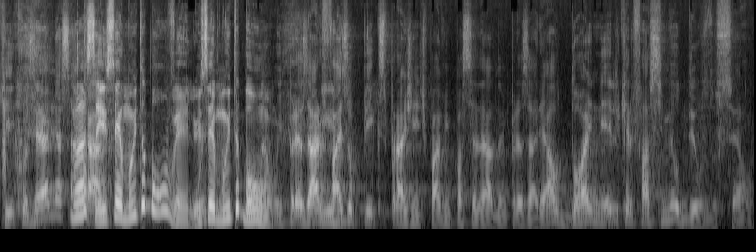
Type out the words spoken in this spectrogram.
Que inclusive é a minha sacada. Nossa, isso é muito bom, velho. Isso é muito bom. Não, o empresário faz o Pix pra gente pra vir pra acelerador empresarial, dói nele que ele fala assim, meu Deus do céu.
